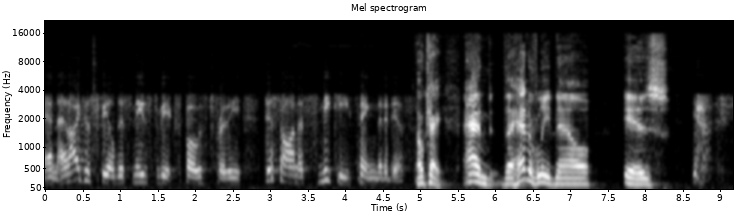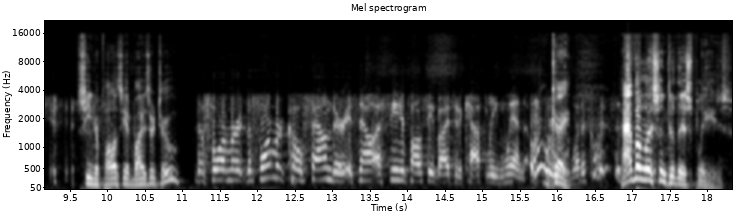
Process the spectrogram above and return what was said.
and and I just feel this needs to be exposed for the dishonest, sneaky thing that it is. Okay, and the head of Lead Now is. Senior policy advisor too. The former the former co-founder is now a senior policy advisor to Kathleen Wynne. Oh, Okay. what a coincidence! Have a listen to this, please.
